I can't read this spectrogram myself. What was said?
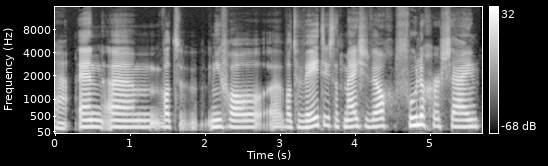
Ja. En um, wat in ieder geval uh, wat we weten is dat meisjes wel gevoeliger zijn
